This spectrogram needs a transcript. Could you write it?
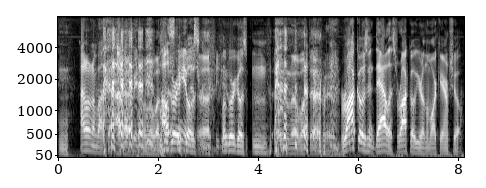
I don't know about that. I won't be. I don't know about I'll that. Longoria stay in goes. this room if you do. Longoria goes. Mm. I don't know about that, man. Rocco's in Dallas. Rocco, you're on the Mark Arum show.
